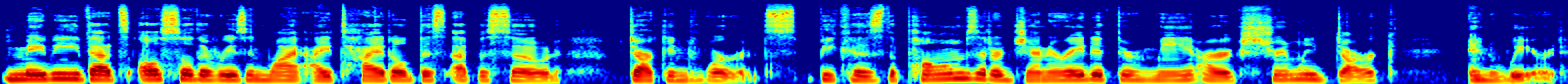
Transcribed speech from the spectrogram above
Maybe that's also the reason why I titled this episode Darkened Words, because the poems that are generated through me are extremely dark and weird.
